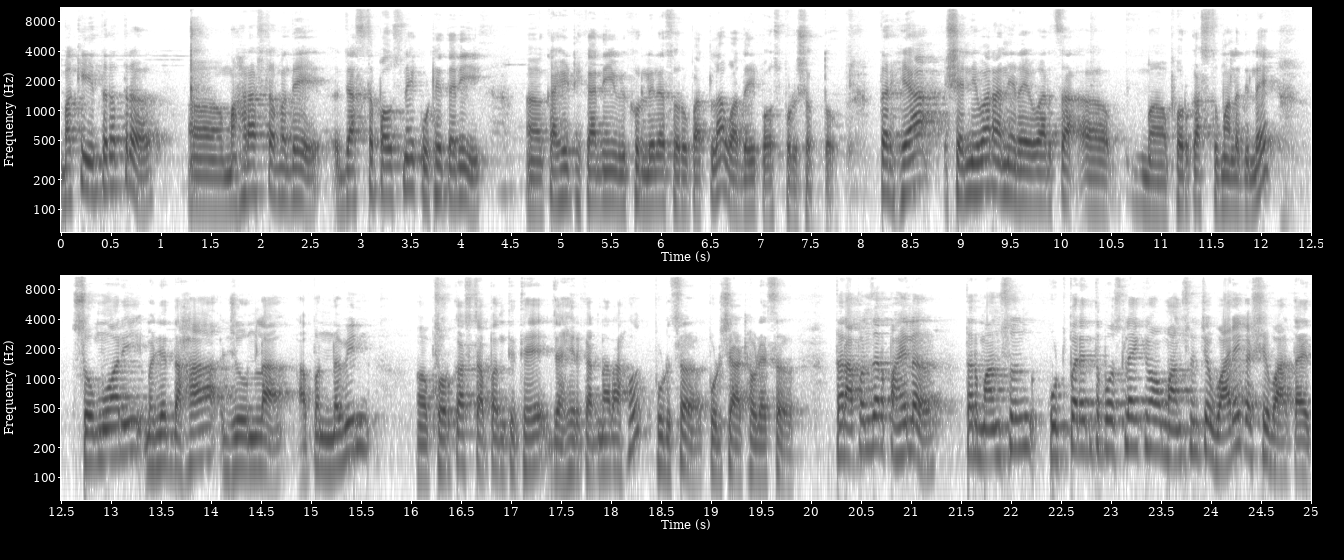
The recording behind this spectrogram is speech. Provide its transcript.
बाकी इतरत्र महाराष्ट्रामध्ये जास्त पाऊस नाही कुठेतरी काही ठिकाणी विखुरलेल्या स्वरूपातला वादळी पाऊस पडू शकतो. तर ह्या शनिवार आणि रविवारचा फोरकास्ट तुम्हाला दिले सोमवारी म्हणजे दहा जूनला आपण नवीन फोरकास्ट आपण तिथे जाहीर करणार आहोत पुढचं पुढच्या आठवड्याचं. तर आपण जर पाहिलं तर मान्सून कुठपर्यंत पोहोचलाय किंवा मान्सूनचे वारे कसे वाहत आहेत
